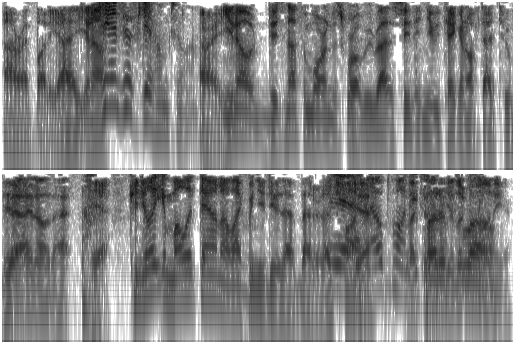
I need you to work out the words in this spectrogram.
All right, buddy. I, you know. Can't just give them to him. All right, you know, there's nothing more in this world we'd rather see than you taking off that toupee. Yeah, I know that. Yeah. Can you let your mullet down? I like when you do that better. That's Yeah, fine. no ponytail. You Let it look flow. funnier.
